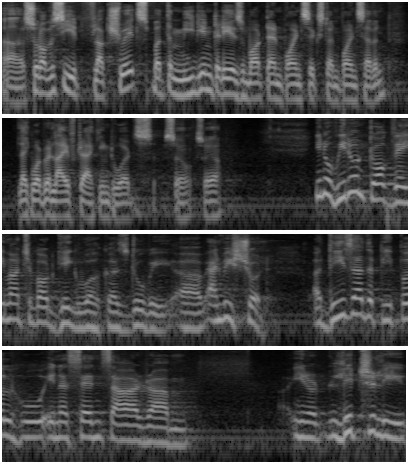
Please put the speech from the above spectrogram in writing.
Uh, so obviously it fluctuates, but the median today is about 10.6, 10.7, like what we're live tracking towards. So, so yeah. You know, we don't talk very much about gig workers, do we? Uh, and we should. Uh, these are the people who, in a sense, are, um, you know, literally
